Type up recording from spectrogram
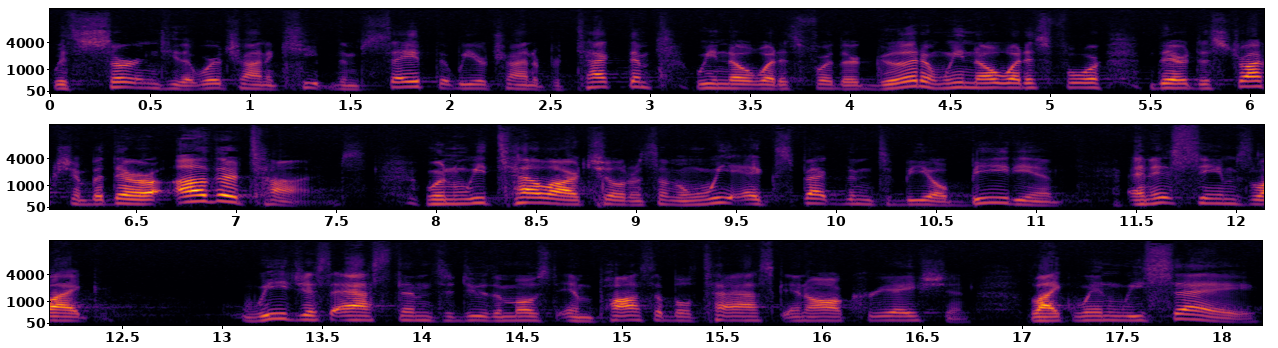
with certainty that we're trying to keep them safe, that we are trying to protect them. We know what is for their good, and we know what is for their destruction. But there are other times when we tell our children something, we expect them to be obedient, and it seems like we just ask them to do the most impossible task in all creation. Like when we say,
